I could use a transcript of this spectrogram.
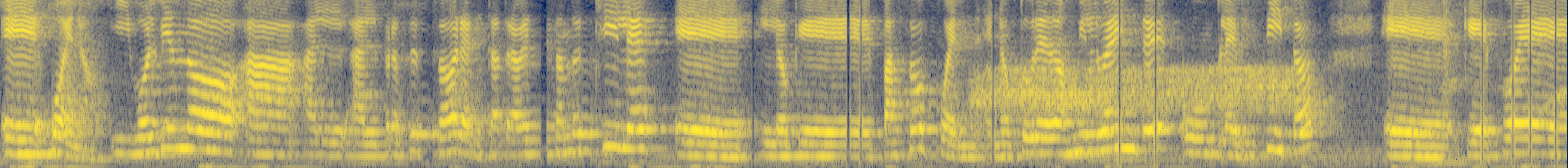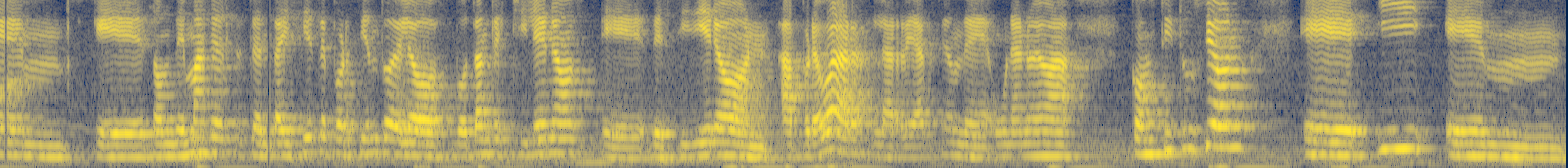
Eh, bueno, y volviendo al, proceso ahora que está atravesando Chile, eh, lo que pasó fue en, octubre de 2020 hubo un plebiscito eh, que fue mm, que donde más del 77% de los votantes chilenos decidieron aprobar la redacción de una nueva constitución y em,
